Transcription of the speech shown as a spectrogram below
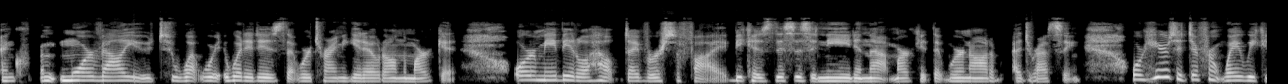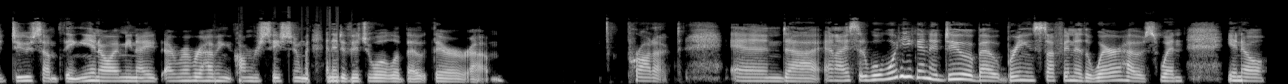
in more value to what we're, what it is that we're trying to get out on the market. Or maybe it'll help diversify because this is a need in that market that we're not addressing. Or here's a different way we could do something. You know, I mean, I, I remember having a conversation with an individual about their their um, product. And, uh, and I said, well, what are you going to do about bringing stuff into the warehouse when, you know,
